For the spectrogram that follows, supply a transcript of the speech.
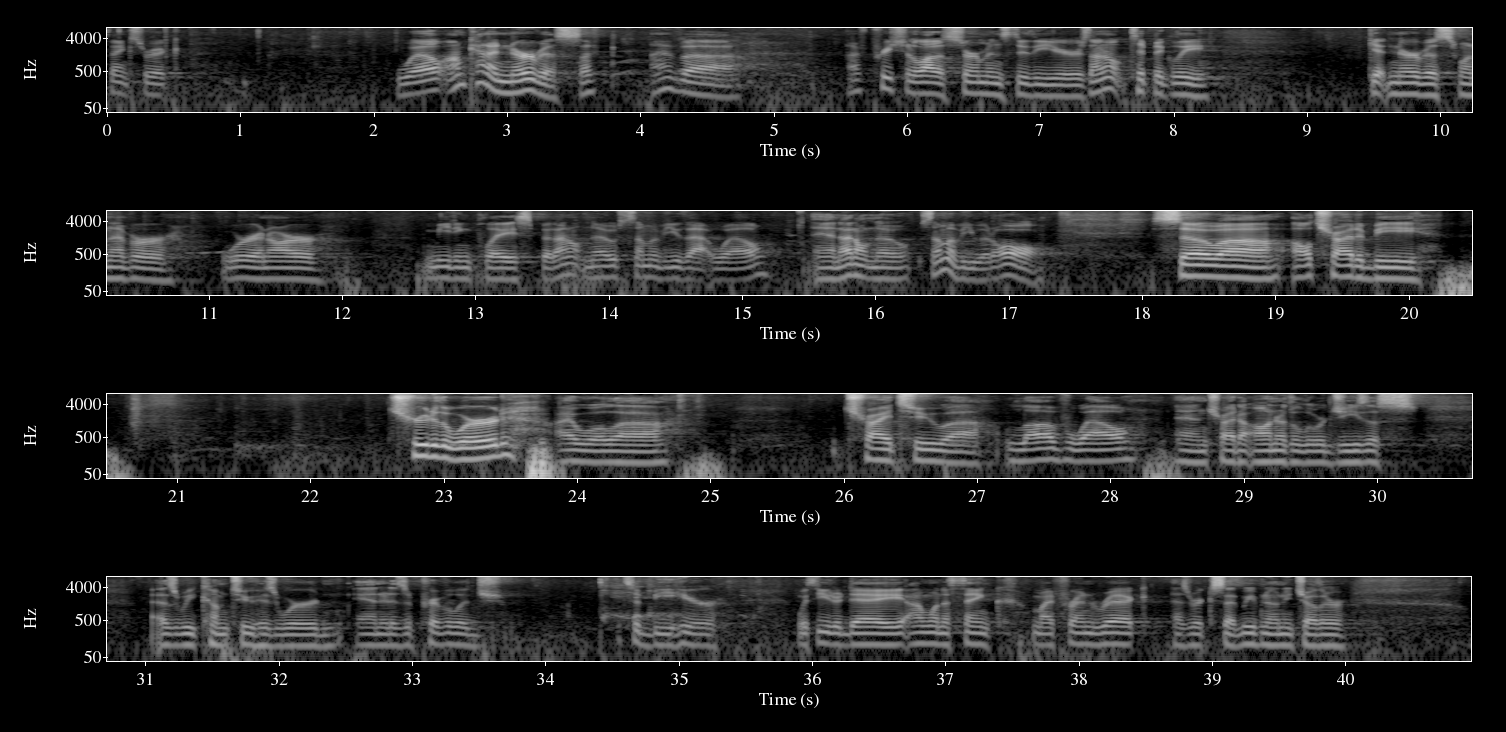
Thanks, Rick. Well, I'm kind of nervous. I've, I've, uh, I've preached a lot of sermons through the years. I don't typically get nervous whenever we're in our meeting place, but I don't know some of you that well, and I don't know some of you at all. So uh, I'll try to be true to the word. I will uh, try to uh, love well and try to honor the Lord Jesus as we come to his word. And it is a privilege to be here with you today. I want to thank my friend Rick. As Rick said, we've known each other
